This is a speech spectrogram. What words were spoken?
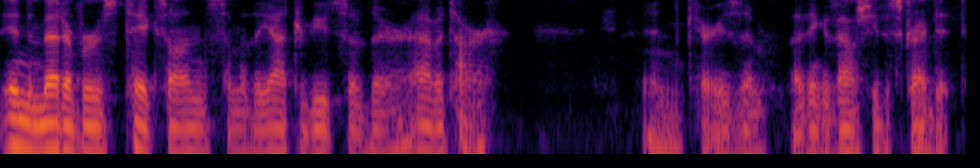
in the metaverse takes on some of the attributes of their avatar and carries them. I think is how she described it.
